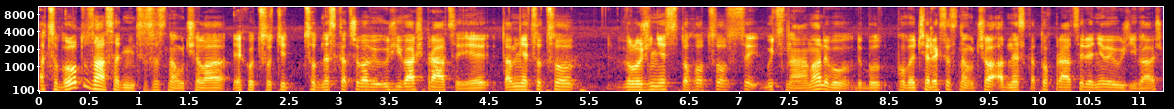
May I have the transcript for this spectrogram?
A co bylo to zásadní, co se naučila, jako co, ti, co dneska třeba využíváš práci? Je tam něco, co vyloženě z toho, co si buď s náma, nebo, nebo po večerech se naučila a dneska to v práci denně využíváš?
